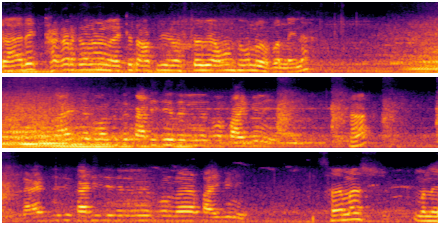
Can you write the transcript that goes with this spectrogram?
ডাইরেক্ট থাকার কারণে লাইটটা তাড়াতাড়ি নষ্ট হবে এমন তো কোনো ব্যাপার নাই না? লাইটটা তোমার যদি কাটি দিয়ে দিলে তোমার পাইবে হ্যাঁ? লাইট যদি দিয়ে দিলে পাইবি নি ছয় মাস মানে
